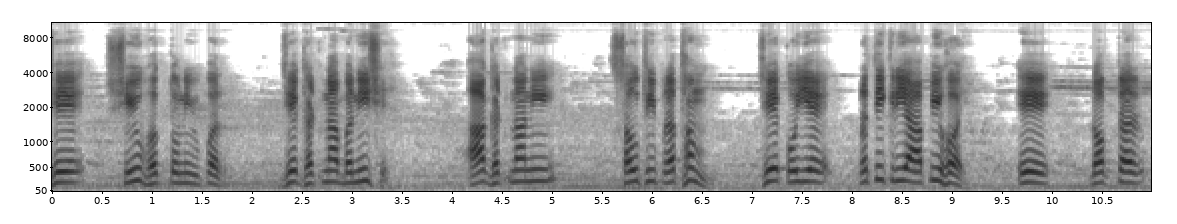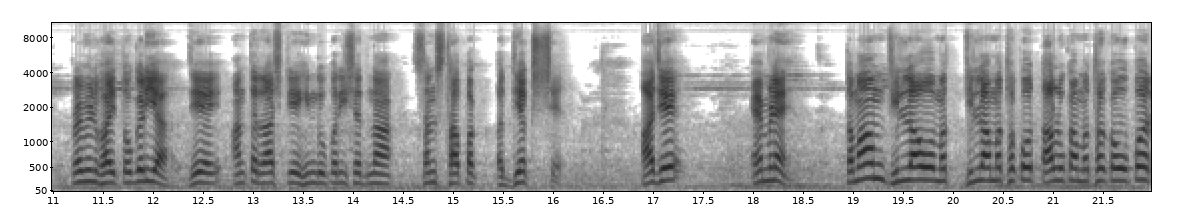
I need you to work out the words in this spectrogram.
જે શિવ ભક્તોની ઉપર જે ઘટના બની છે, આ ઘટનાની સૌથી પ્રથમ જે કોઈએ પ્રતિક્રિયા આપી હોય એ ડૉક્ટર પ્રવીણભાઈ તોગડિયા, જે આંતરરાષ્ટ્રીય હિન્દુ પરિષદના સંસ્થાપક અધ્યક્ષ છે. આજે એમણે તમામ જિલ્લાઓ જિલ્લા મથકો, તાલુકા મથકો ઉપર,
